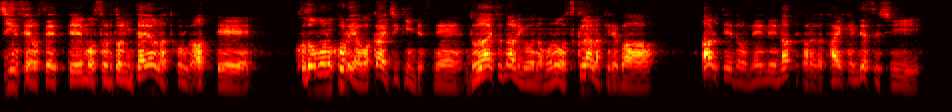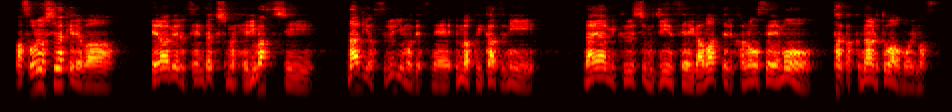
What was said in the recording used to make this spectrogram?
人生の設定もそれと似たようなところがあって、子供の頃や若い時期にですね、土台となるようなものを作らなければ、ある程度の年齢になってからが大変ですし、まあ、それをしなければ選べる選択肢も減りますし、何をするにもですね、うまくいかずに悩み苦しむ人生が待ってる可能性も高くなるとは思います。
